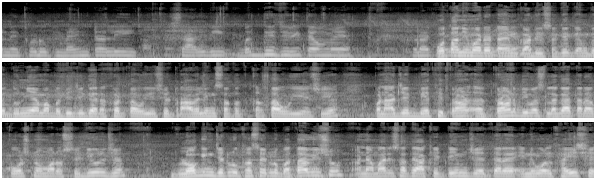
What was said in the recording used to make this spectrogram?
અને થોડુંક મેન્ટલી શારીરિક બધી જ રીતે અમે પોતાની માટે ટાઈમ કાઢી શકે કેમ કે દુનિયામાં બધી જગ્યાએ રખડતા હોઈએ છીએ ટ્રાવેલિંગ સતત કરતા હોઈએ છીએ. પણ આજે બેથી ત્રણ ત્રણ દિવસ લગાતાર આ કોર્સનો અમારો શેડ્યુલ છે. વ્લોગિંગ જેટલું થશે એટલું બતાવીશું અને અમારી સાથે આખી ટીમ જે અત્યારે ઇન્વોલ્વ થઈ છે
